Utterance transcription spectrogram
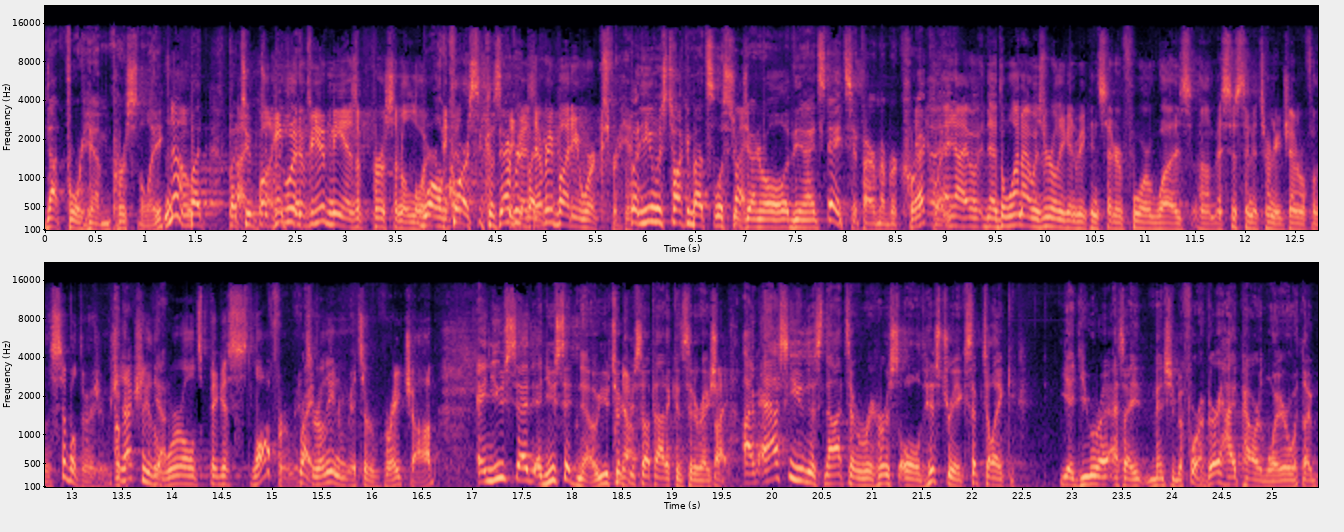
not for him personally. No, but but to, well, he would have viewed me as a personal lawyer. Well, of because, course, because everybody because everybody works for him. But he was talking about Solicitor right. General of the United States, if I remember correctly. And, I, the one I was really going to be considered for was um, Assistant Attorney General for the Civil Division, which okay. is actually the yeah. world's biggest law firm. It's right. really it's a great job. And you said and you said no. You took no. yourself out of consideration. I'm asking you this not to rehearse old history, except to like yeah, you were, as I mentioned before, a very high-powered lawyer with a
